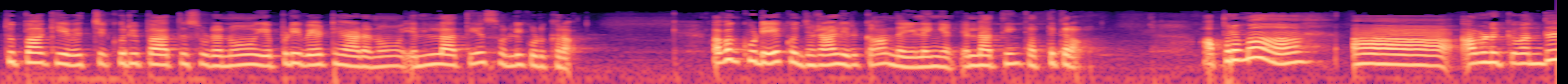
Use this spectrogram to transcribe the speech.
துப்பாக்கியை வச்சு குறி பார்த்து சுடணும் எப்படி வேட்டையாடணும் எல்லாத்தையும் சொல்லி கொடுக்குறான். அவன் கூடயே கொஞ்ச நாள் இருக்கான் அந்த இளைஞன் எல்லாத்தையும் கற்றுக்கிறான் அப்புறமா அவனுக்கு வந்து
